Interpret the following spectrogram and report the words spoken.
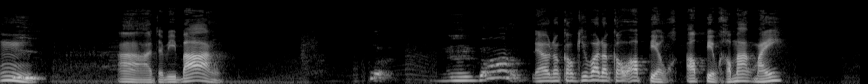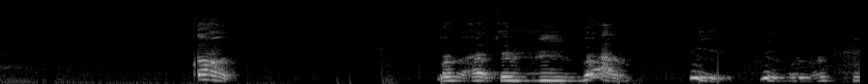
อืม อ่าอาจจะมีบ้าง มีบ้างแล้วน้องก๊อฟคิดว่าน้องก๊อฟเอาเปรียบเอาเปรียบเขามากไหมก็มันอาจจะมีบ้างที่ที่ผมอาจจะ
